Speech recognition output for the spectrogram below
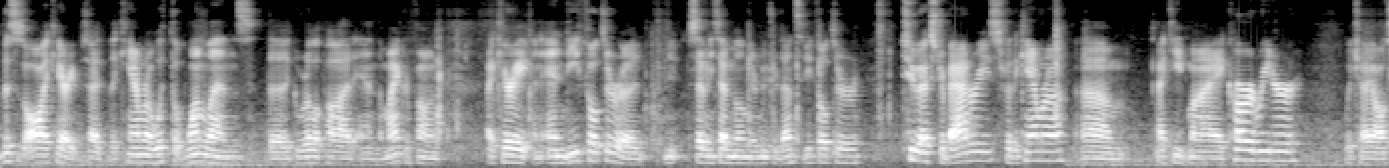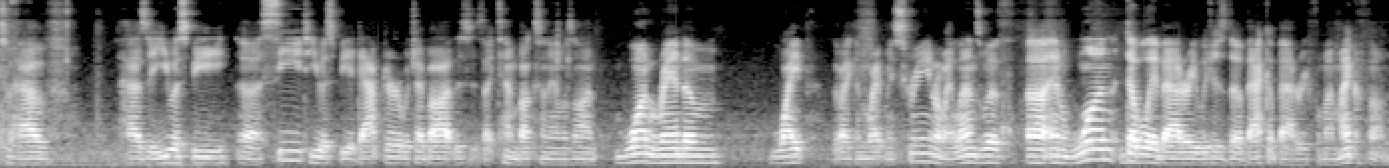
this is all I carry besides the camera with the one lens, the GorillaPod, and the microphone. I carry an ND filter, a 77 millimeter neutral density filter, two extra batteries for the camera. Um, I keep my card reader, which I also have has a USB-C uh, to USB adapter, which I bought. This is like 10 bucks on Amazon. One random wipe that I can wipe my screen or my lens with, uh, and one AA battery, which is the backup battery for my microphone.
